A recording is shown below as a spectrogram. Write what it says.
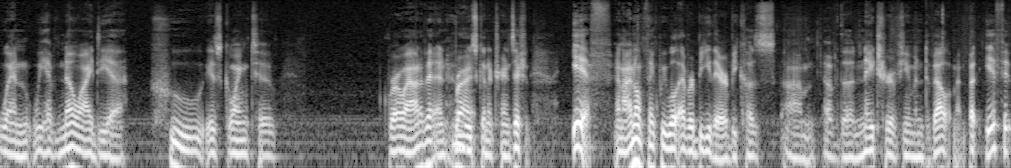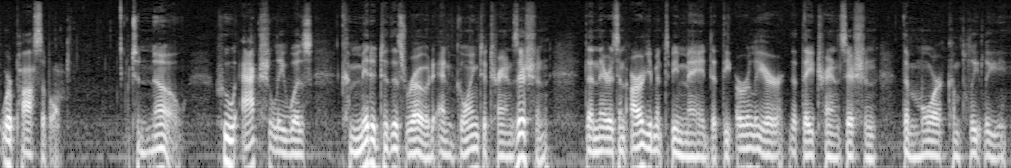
when we have no idea who is going to grow out of it and who is Right. going to transition. If, and I don't think we will ever be there because um, of the nature of human development, but if it were possible to know who actually was committed to this road and going to transition, then there is an argument to be made that the earlier that they transition, the more completely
